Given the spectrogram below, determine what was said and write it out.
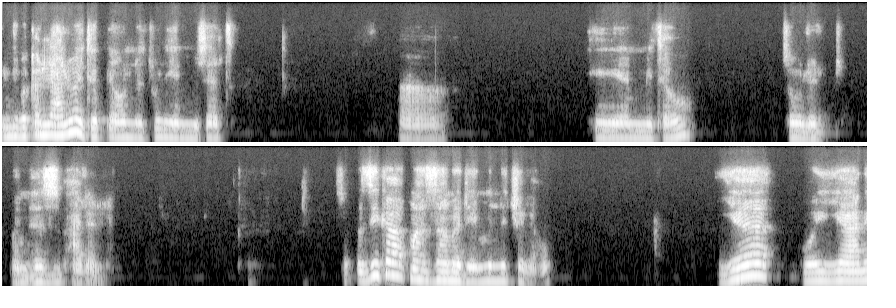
እንዲህ በቀላሉ ኢትዮጵያዊነቱን የሚሰጥ የሚተው ትውልድ ወይም ህዝብ አይደለም። እዚህ ጋር ማዛመድ የምንችለው የወያኔ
